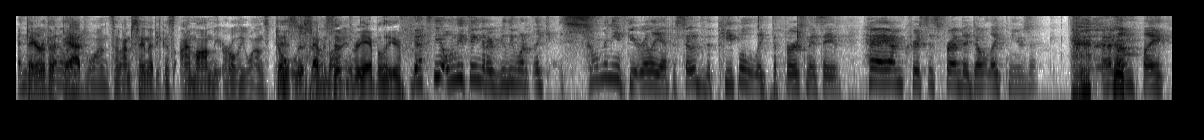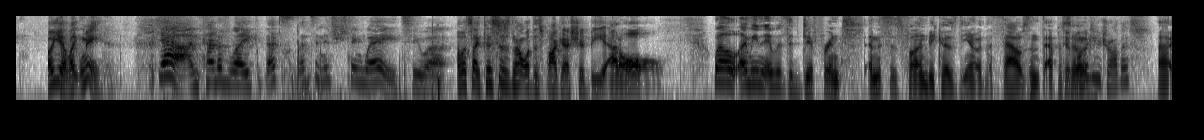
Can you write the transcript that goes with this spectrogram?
And They're the bad like, ones, and I'm saying that because I'm on the early ones. Don't It's listen to episode mine. three, I believe. That's the only thing that I really want. Like, so many of the early episodes, the people, like, the first thing they say is, Hey, I'm Chris's friend, I don't like music. and I'm like, Oh, yeah, like me. Yeah, I'm kind of like, that's that's an interesting way to, uh, Oh, it's like this is not what this podcast should be at all. Well, I mean, it was a different, and this is fun because you know the thousandth episode. Did episode. one of you draw this? Uh,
